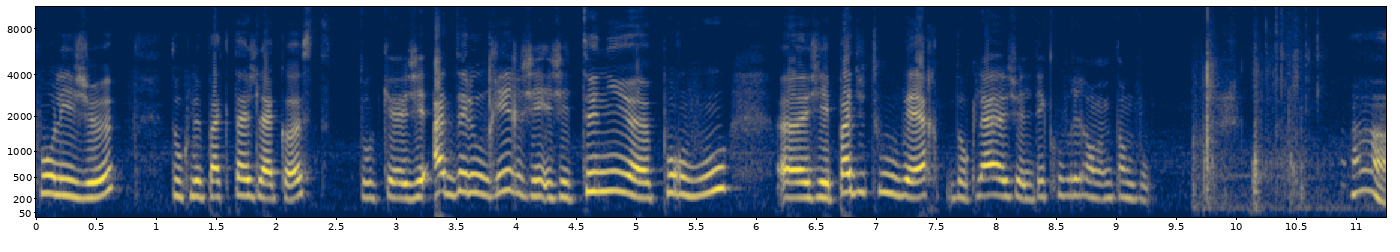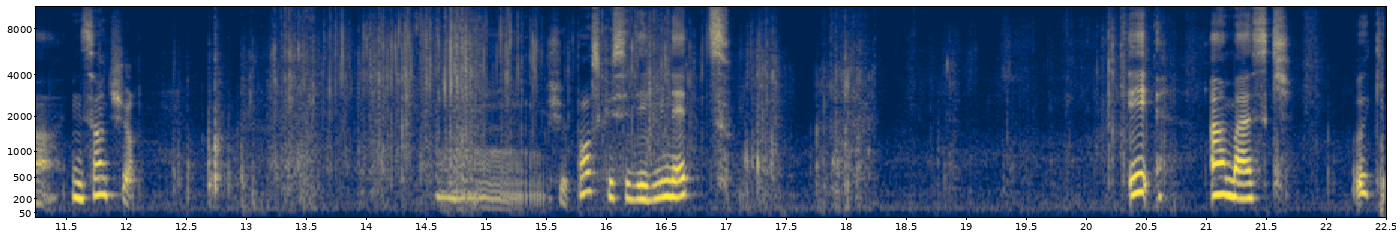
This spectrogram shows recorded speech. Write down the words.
pour les jeux. Donc, le pactage Lacoste. Donc euh, j'ai hâte de l'ouvrir, j'ai tenu euh, pour vous, euh, je l'ai pas du tout ouvert, donc là je vais le découvrir en même temps que vous. Ah, une ceinture. Hmm, je pense que c'est des lunettes. Un masque. Ok.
